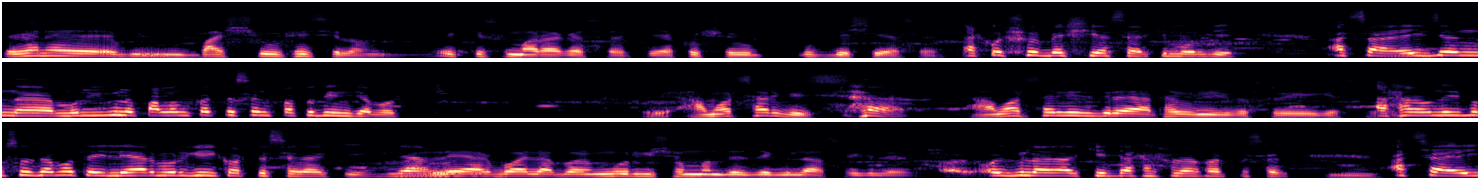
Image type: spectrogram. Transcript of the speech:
এখানে বাইশশো উঠেছিলাম। ওই কিছু মারা গেছে আর কি একুশশো বেশি আছে। একুশশোর বেশি আছে আর কি মুরগি। আচ্ছা এই যে মুরগিগুলো পালন করতেছেন কতদিন যাবত আমার সার্ভিস? হ্যাঁ। আমার সার্ভিস প্রায় আঠারো উনিশ বছর হয়ে গেছে। আঠারো উনিশ বছর যাবত এই লেয়ার মুরগি করতেছেন আর কি। লেয়ার লেয়ার বয়লার বা মুরগি সম্বন্ধে যেগুলো আছে এগুলো। ওইগুলো আর কি দেখাশোনা করতেছেন। আচ্ছা এই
